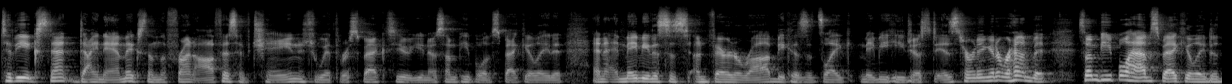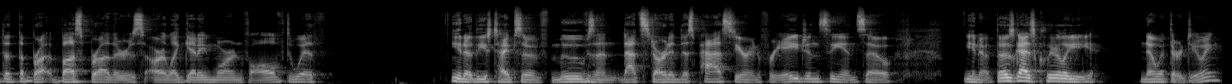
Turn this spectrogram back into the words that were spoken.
to the extent dynamics in the front office have changed with respect to, you know, some people have speculated, and, and maybe this is unfair to Rob because it's like maybe he just is turning it around, but some people have speculated that the Buss brothers are like getting more involved with you know these types of moves and that started this past year in free agency and so you know those guys clearly know what they're doing.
